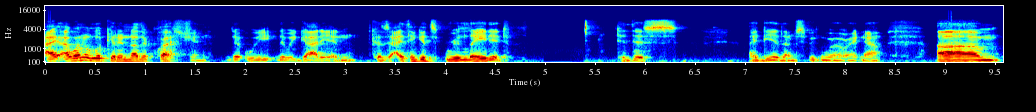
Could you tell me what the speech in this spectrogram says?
I, I want to look at another question that we that we got in because I think it's related to this idea that I'm speaking about right now. Um,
